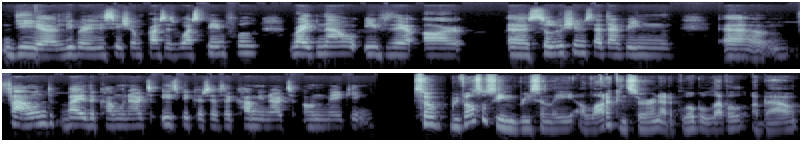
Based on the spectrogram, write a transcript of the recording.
the uh, liberalization process was painful. Right now, if there are uh, solutions that are being um, found by the communards, it's because of the communards' own making. So, we've also seen recently a lot of concern at a global level about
